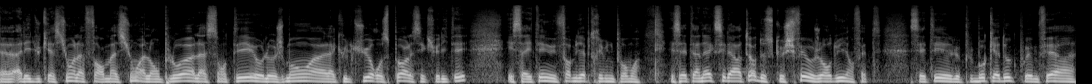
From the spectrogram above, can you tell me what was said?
euh, à l'éducation, à la formation, à l'emploi, à la santé, au logement, à la culture, au sport, à la sexualité. Et ça a été une formidable tribune pour moi. Et ça a été un accélérateur de ce que je fais aujourd'hui, en fait. C'était le plus beau cadeau que pouvait me faire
